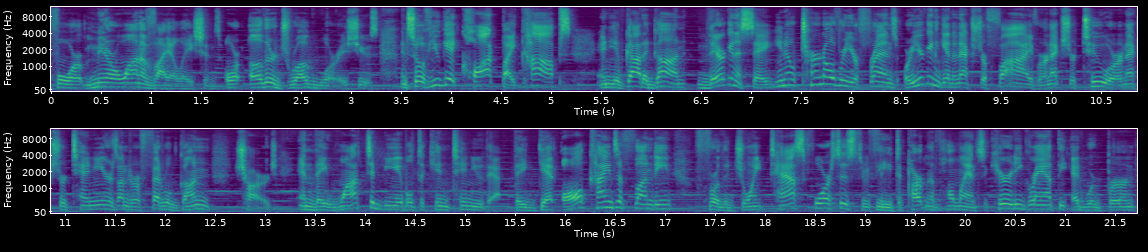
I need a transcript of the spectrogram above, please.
for marijuana violations or other drug war issues. And so if you get caught by cops and you've got a gun, they're going to say, you know, turn over your friends or you're going to get an extra five or an extra two or an extra 10 years under a federal gun charge. And they want to be able to continue that. They get all kinds of funding for the joint task forces through the Department of Homeland Security grant, the Edward Byrne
